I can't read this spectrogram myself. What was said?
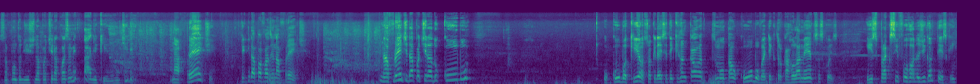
essa ponta de eixo dá pra tirar quase a metade aqui. Eu já tirei. Na frente, o que, que dá pra fazer na frente? Na frente dá pra tirar do cubo. O cubo aqui, ó. Só que daí você tem que arrancar, desmontar o cubo. Vai ter que trocar rolamento, essas coisas. Isso pra que se for roda gigantesca, hein?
